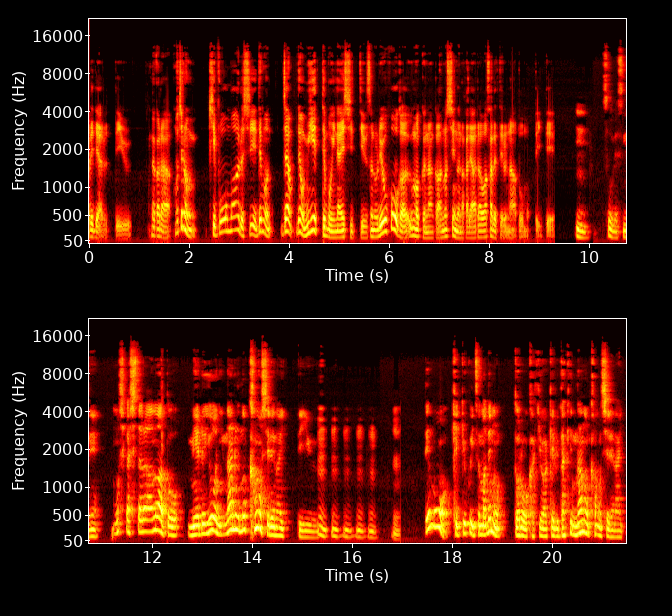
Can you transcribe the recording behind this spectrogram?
人であるっていう。だからもちろん希望もあるし、でも、じゃあ、でも見えてもいないしっていう、その両方がうまくなんかあのシーンの中で表されてるなと思っていて。うん。そうですね。もしかしたらあの後見えるようになるのかもしれないっていう。うん、うん、うん、うん、うん。でも、結局いつまでも泥をかき分けるだけなのかもしれないってい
